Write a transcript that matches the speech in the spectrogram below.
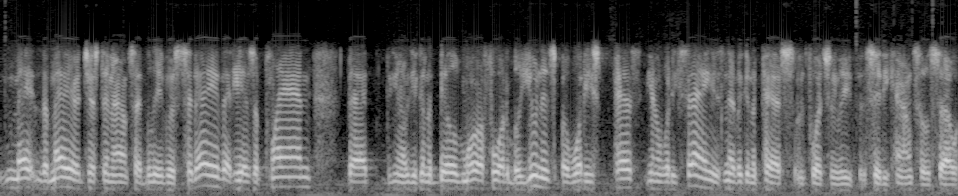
may, the mayor just announced, I believe it was today, that he has a plan that you know you're going to build more affordable units, but what he's passed, you know, what he's saying is never going to pass, unfortunately, the city council. So,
